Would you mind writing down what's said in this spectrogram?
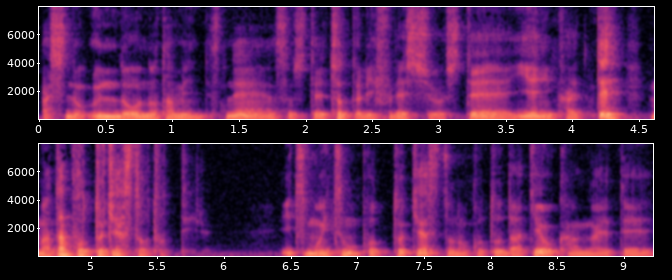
あ足の運動のためにですねそしてちょっとリフレッシュをして家に帰ってまたポッドキャストを撮っている。いつもいつもポッドキャストのことだけを考えて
